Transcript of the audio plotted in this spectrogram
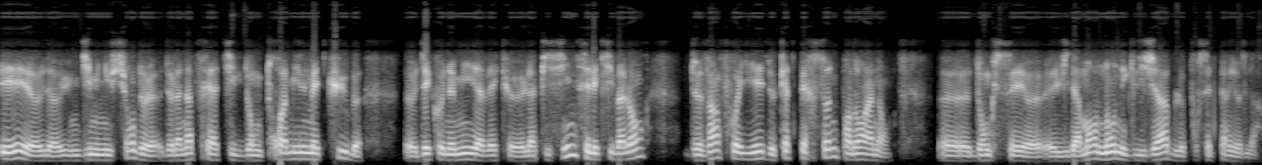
et une diminution de, la nappe phréatique. Donc 3000 mètres cubes d'économie avec euh, la piscine, c'est l'équivalent de 20 foyers de 4 personnes pendant un an. Euh, donc c'est évidemment non négligeable pour cette période-là.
